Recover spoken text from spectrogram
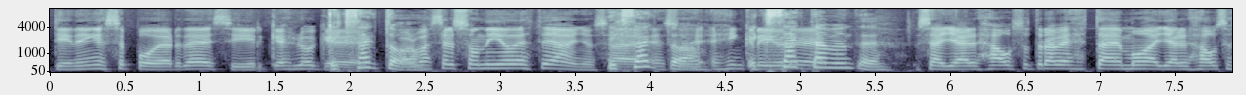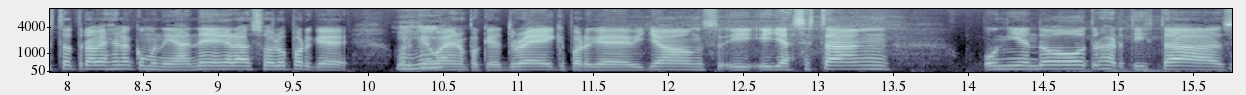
tienen ese poder de decidir qué es lo que Exacto. cuál va a ser el sonido de este año o sea, Exacto. eso es, es increíble Exactamente. o sea ya el house otra vez está de moda ya el house está otra vez en la comunidad negra solo porque porque bueno porque Drake porque Beyoncé y, y ya se están uniendo otros artistas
